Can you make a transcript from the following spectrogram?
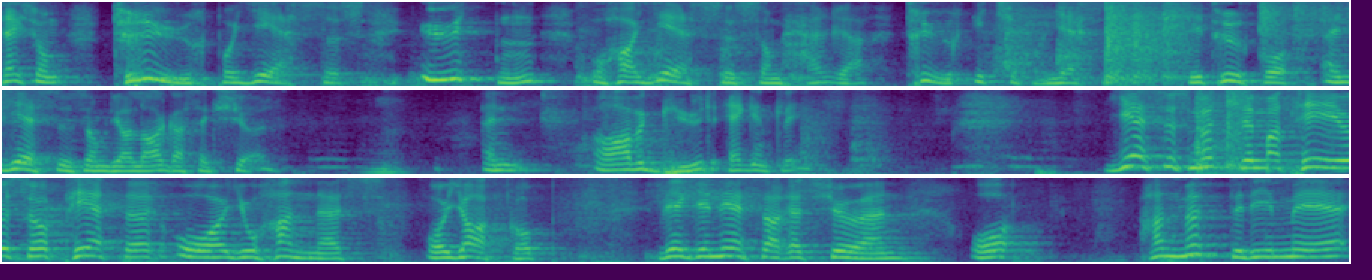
De som tror på Jesus uten å ha Jesus som Herre, tror ikke på Jesus. De tror på en Jesus som de har laga seg sjøl. En avgud, egentlig. Jesus møtte Matteus og Peter og Johannes og Jakob ved Genesaretsjøen, og han møtte dem med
